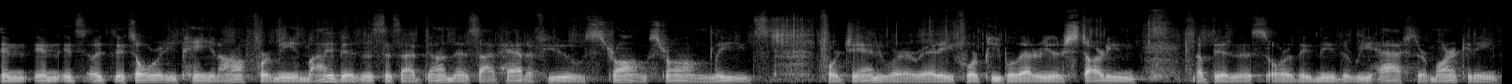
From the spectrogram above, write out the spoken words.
And, and it's it's already paying off for me in my business since I've done this. I've had a few strong, strong leads for January already for people that are either starting a business or they need to rehash their marketing.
